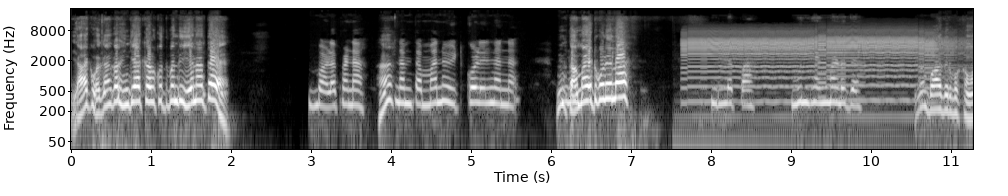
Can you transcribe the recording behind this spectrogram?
ಯಾಕೆ ಒಗಂಗ ಹಿಂಗೆ ಯಾಕೆ ಕಳ್ಕೊತ ಬಂದಿ? ಏನಂತ? ಬಳಪಣ್ಣ ಹಾ? ನಮ್ ತಮ್ಮನು ಇಟ್ಕೊಳ್ಳಿಲ್ಲ ನನ್ನ. ನಿಮ್ ತಮ್ಮ ಇಟ್ಕೊಳ್ಳಿಲ್ಲ ಇಲ್ಲಪ್ಪ ಮುಂದ್ ಹೆಂಗ್ ಮಾಡುದ? ಏನ್ ಬಾದಿರ್ಬೇಕವ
